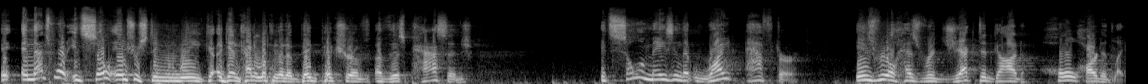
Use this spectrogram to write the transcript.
And that's what it's so interesting when we, again, kind of looking at a big picture of, of this passage. It's so amazing that right after Israel has rejected God wholeheartedly,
